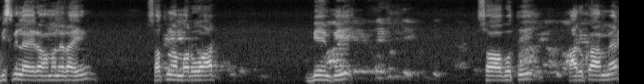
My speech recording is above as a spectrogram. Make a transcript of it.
বিসমিল্লাহ রহমান রাহিম। সাত নম্বর ওয়ার্ড বিএনপি সভাপতি ফারুক আহমেদ।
